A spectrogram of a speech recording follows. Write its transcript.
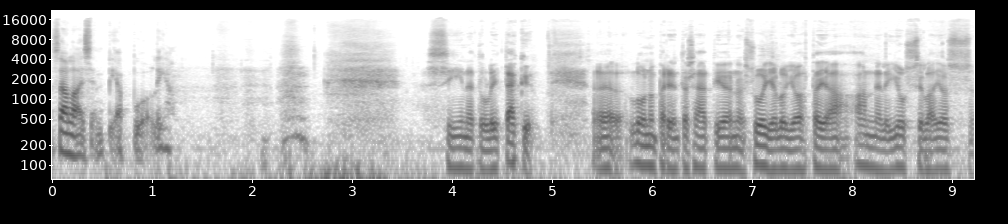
salaisempia puolia. Siinä tuli täky. Luonnonperintösäätiön suojelujohtaja Anneli Jussila, jos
